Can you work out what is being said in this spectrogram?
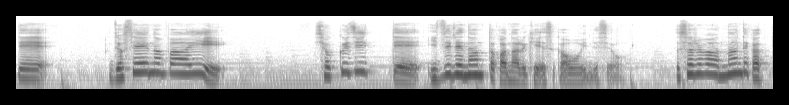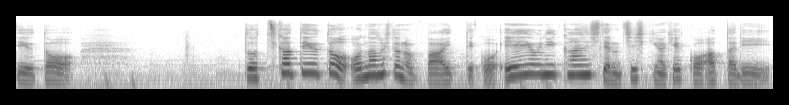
で女性の場合食事っていずれなんとかなるケースが多いんですよ。それは何でかっていうとどっちかっていうと女の人の場合ってこう栄養に関しての知識が結構あったり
